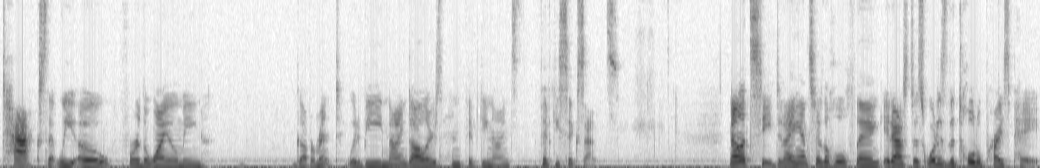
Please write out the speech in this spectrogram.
tax that we owe for the Wyoming government would be $9.56. Now let's see, did I answer the whole thing? It asked us what is the total price paid.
